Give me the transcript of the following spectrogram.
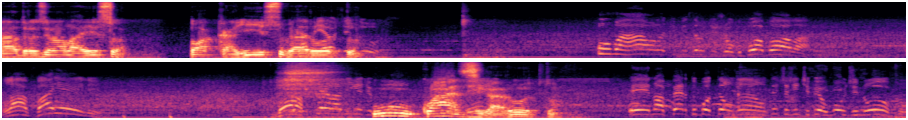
Ah, Droziola, isso. Toca, isso, garoto. Uma aula de visão de jogo. Boa bola. Lá vai ele. Bola pela linha de fundo. Uh, quase, garoto. Ei, não aperta o botão não. Deixa a gente ver o gol de novo.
